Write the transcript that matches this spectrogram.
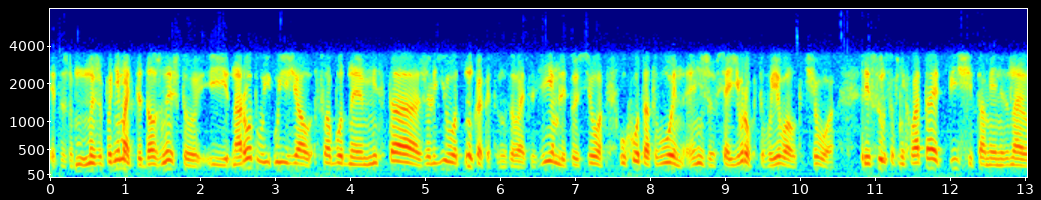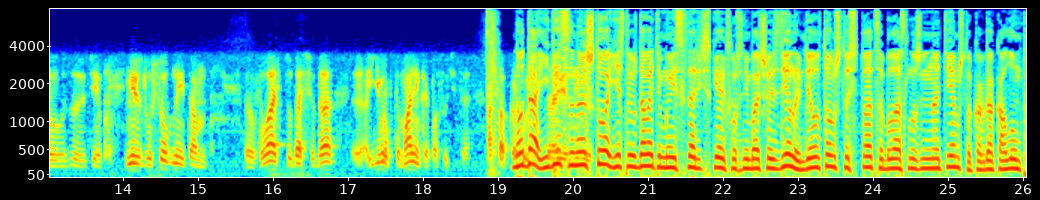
Это же мы же понимать-то должны, что и народ уезжал, свободные места, жилье, ну как это называется, земли, то есть все, уход от войн. Они же вся Европа-то воевала, ты чего? Ресурсов не хватает, пищи, там, я не знаю, междуусобные там власть туда-сюда. Э, Европа-то маленькая, по сути-то. А Ну да, единственное, мир. что, если уж давайте мы исторический экскурс небольшой сделаем, дело в том, что ситуация была осложнена тем, что когда Колумб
